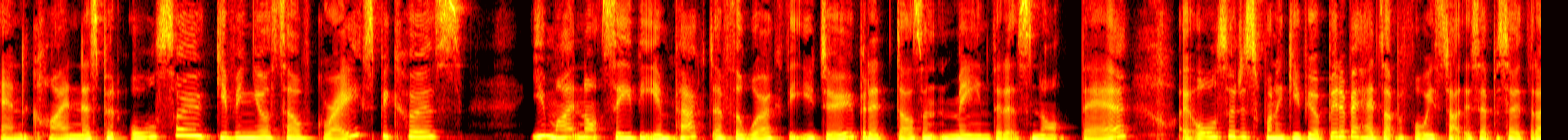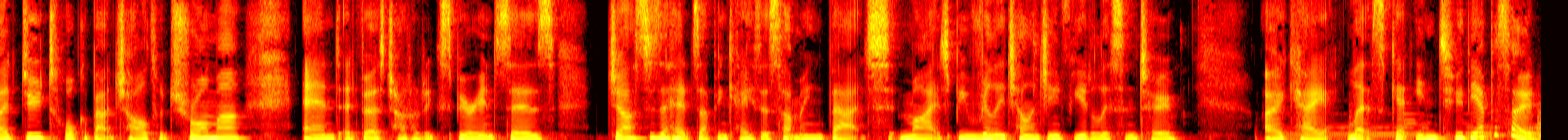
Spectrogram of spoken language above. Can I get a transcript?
and kindness, but also giving yourself grace because you might not see the impact of the work that you do, but it doesn't mean that it's not there. I also just want to give you a bit of a heads up before we start this episode that I do talk about childhood trauma and adverse childhood experiences, just as a heads up in case it's something that might be really challenging for you to listen to. Okay, let's get into the episode.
